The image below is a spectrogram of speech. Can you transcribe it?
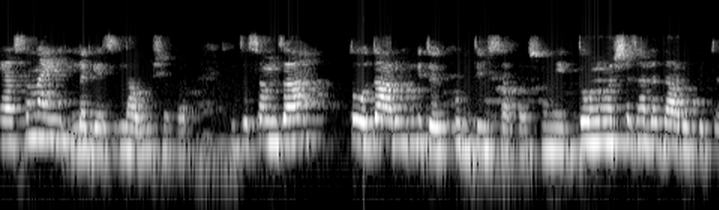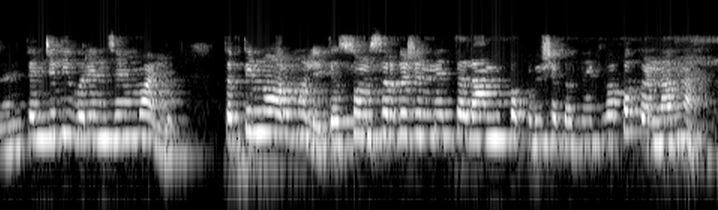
हे असं नाही लगेच लावू शकत. जर समजा तो दारू पितोय खूप दिवसापासून एक दोन वर्ष झालं दारू पितोय आणि त्यांचे लिव्हर एन्झाईम वाढले. तर ते नॉर्मल आहे. ते संसर्गजन्य त्याला आम्ही पकडू शकत नाही किंवा पकडणार नाही.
